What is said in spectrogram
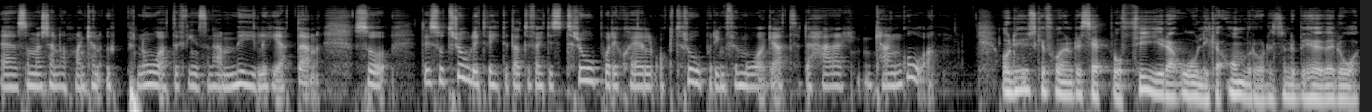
eh, som man känner att man kan uppnå, att det finns den här möjligheten. Så det är så otroligt viktigt att du faktiskt tror på dig själv och tror på din förmåga att det här kan gå. Och du ska få en recept på fyra olika områden som du behöver då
